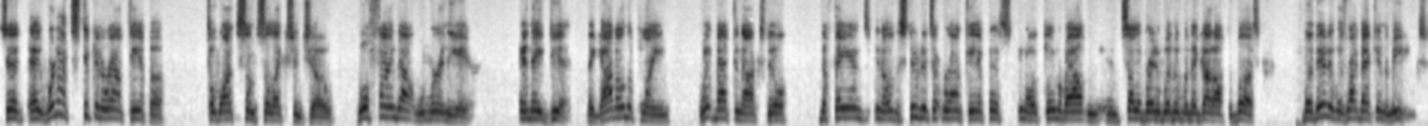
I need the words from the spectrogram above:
said, Hey, we're not sticking around Tampa to watch some selection show. We'll find out when we're in the air. And they did. They got on the plane, went back to Knoxville. The fans, you know, the students that were on campus, you know, came about and, and celebrated with them when they got off the bus. But then it was right back in the meetings,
